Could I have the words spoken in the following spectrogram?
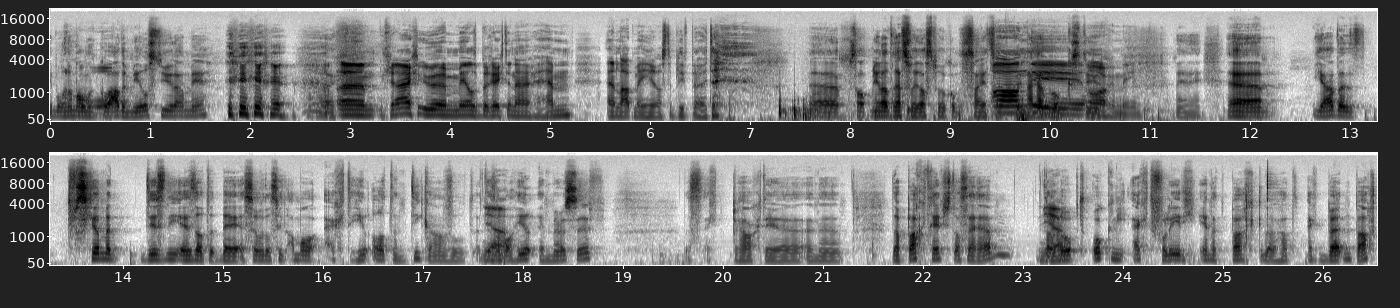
Die mogen allemaal een Oh. kwade mail sturen aan mij. Eh, Ehm, graag uw mailberichten naar hem en laat mij hier alstublieft buiten. eh, ik zal het mailadres van Jasper ook op de site zetten. Oh en naar hem ook sturen. algemeen. Nee, nee. Ehm, ja, dat is, het verschil met Disney is dat het bij Silver City allemaal echt heel authentiek aanvoelt. Het is allemaal heel immersive. Dat is echt prachtig. hè. En, eh, dat parktreintje dat ze hebben, dat Ja. loopt ook niet echt volledig in het park. Dat gaat echt buiten het park.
